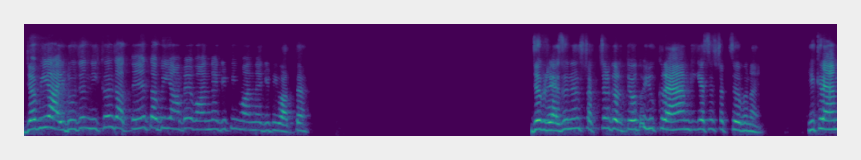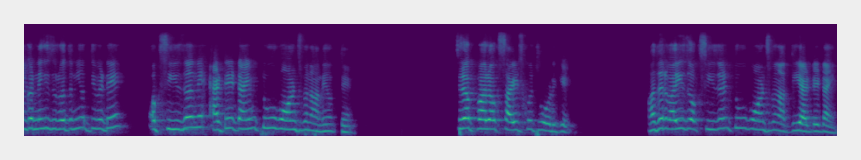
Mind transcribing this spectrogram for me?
जब ये हाइड्रोजन निकल जाते हैं तभी यहाँ पे वन नेगेटिव वन नेगेटिव आता है। जब रेजोनेंस स्ट्रक्चर करते हो तो यू क्रैम की कैसे स्ट्रक्चर बनाए? ये क्रैम करने की ज़रूरत नहीं होती बेटे। Oxygen at a time two bonds बनाने होते हैं। सिर्फ़ पर ऑक्साइड्स को छोड़ के। अदरवाइज़ ऑक्सीजन टू बॉन्ड्स बनाती है एट ए टाइम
